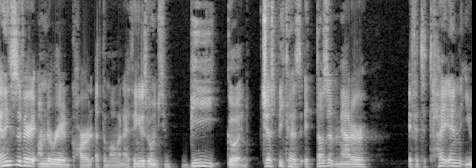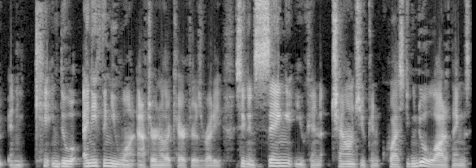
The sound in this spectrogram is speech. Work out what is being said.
I think this is a very underrated card at the moment. I think it is going to be good just because it doesn't matter if it's a Titan, you and you can do anything you want after another character is ready. So you can sing, you can challenge, you can quest, you can do a lot of things.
